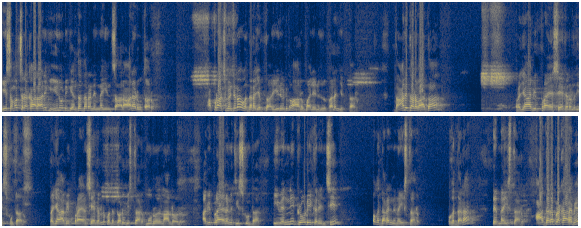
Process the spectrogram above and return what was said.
ఈ సంవత్సర కాలానికి యూనిట్కి ఎంత ధర నిర్ణయించాలా అని అడుగుతారు. అప్రాక్సిమేట్గా ఒక ధర చెప్తారు. యూనిట్కు ఆరు రూపాయలు ఎనిమిది రూపాయలు అని చెప్తారు. దాని తర్వాత ప్రజాభిప్రాయ సేకరణ తీసుకుంటారు. ప్రజాభిప్రాయ సేకరణలు కొంత గడువు ఇస్తారు. మూడు రోజులు నాలుగు రోజులు అభిప్రాయాలను తీసుకుంటారు. ఇవన్నీ క్రోడీకరించి ఒక ధర నిర్ణయిస్తారు. ఒక ధర నిర్ణయిస్తారు. ఆ ధర ప్రకారమే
